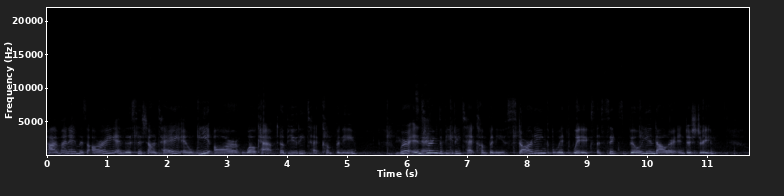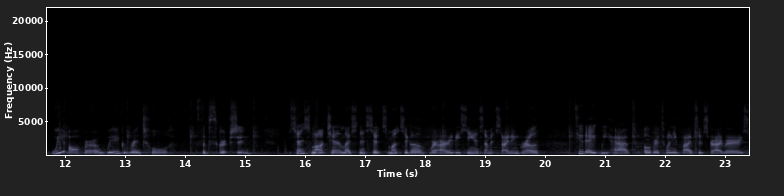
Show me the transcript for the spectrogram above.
Hi, my name is Ari, and this is Shantae, and we are WellCapped, a beauty tech company. We're Beauty tech. entering the beauty tech company starting with wigs, a $6 billion industry. We offer a wig rental subscription. Since launching less than six months ago, we're already seeing some exciting growth. To date, we have t- over 25 subscribers,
